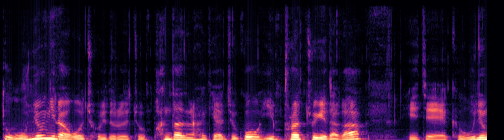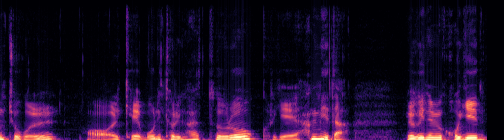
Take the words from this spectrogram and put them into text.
또 운영이라고 저희들을 좀 판단을 하게 해주고 인프라 쪽에다가 이제 그 운영 쪽을 어, 이렇게 모니터링 하도록 그렇게 합니다. 왜냐면 거기에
